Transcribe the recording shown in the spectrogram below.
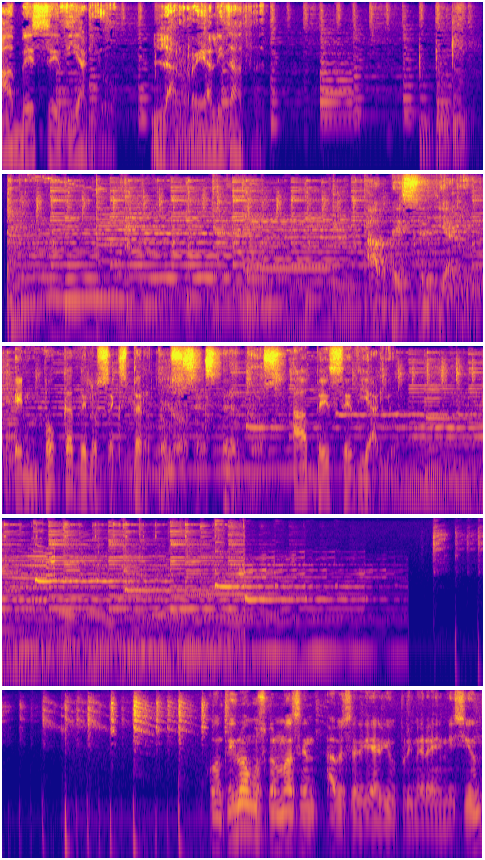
ABC Diario, la realidad. ABC Diario. En boca de los expertos. Los expertos. ABC Diario. Continuamos con más en ABC Diario, primera emisión,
